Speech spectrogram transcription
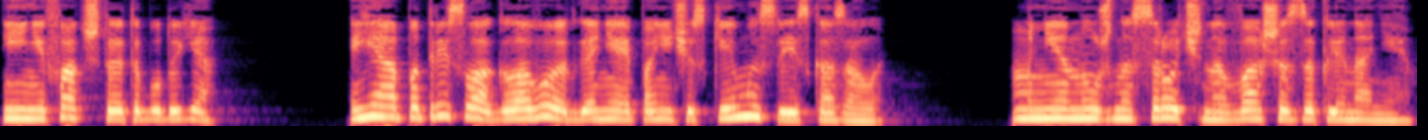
И не факт, что это буду я. Я потрясла головой, отгоняя панические мысли, и сказала, «Мне нужно срочно ваше заклинание».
